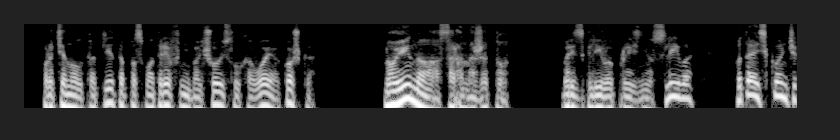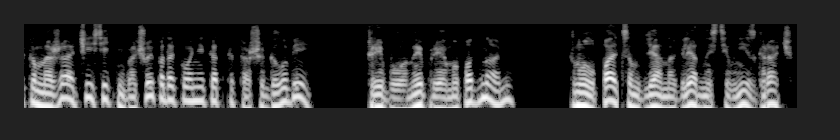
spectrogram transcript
— протянул котлета, посмотрев в небольшое слуховое окошко. «Ну и насрано же тут!» — брезгливо произнес Слива, пытаясь кончиком ножа очистить небольшой подоконник от какашек голубей. «Трибуны прямо под нами!» — ткнул пальцем для наглядности вниз грач.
